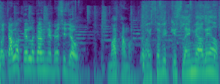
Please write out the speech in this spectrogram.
તો ચાલો તેલ લગાવીને બેસી જાઓ. માથામાં. ભાઈ સાહેબ કિસ લાઈન મેં આ ગયા આપ?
